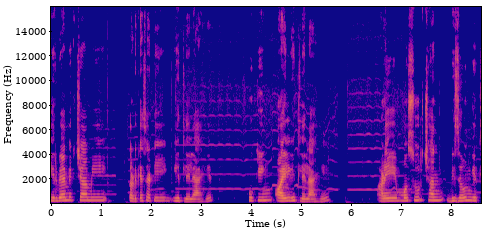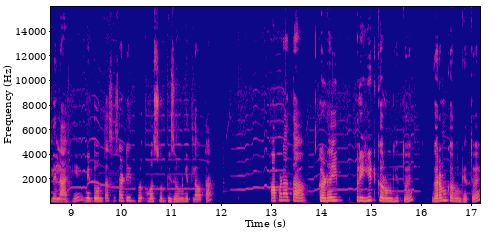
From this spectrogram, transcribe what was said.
हिरव्या मिरच्या मी तडक्यासाठी घेतलेल्या आहेत. कुकिंग ऑइल घेतलेलं आहे आणि मसूर छान भिजवून घेतलेला आहे. मी दोन तासासाठी मसूर भिजवून घेतला होता. आपण आता कढई प्रीहीट करून घेतो आहे गरम करून घेतो आहे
